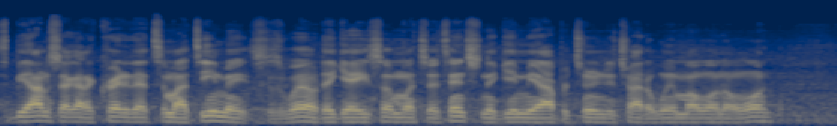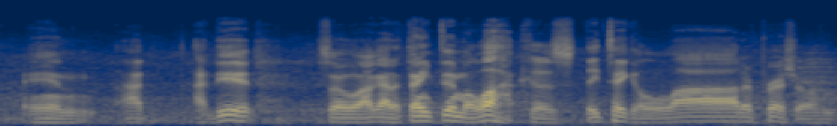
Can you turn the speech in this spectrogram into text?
to be honest, I got to credit that to my teammates as well. They gave so much attention to give me an opportunity to try to win my one on one. And I I did. So I got to thank them a lot because they take a lot of pressure on me.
